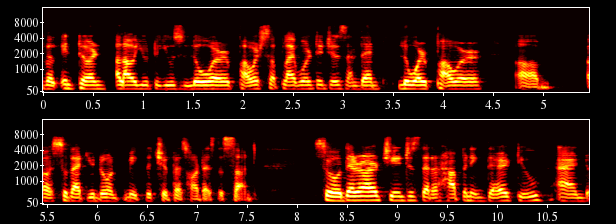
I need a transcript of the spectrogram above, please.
will in turn allow you to use lower power supply voltages and then lower power um, uh, so that you don't make the chip as hot as the sun. So there are changes that are happening there too. And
